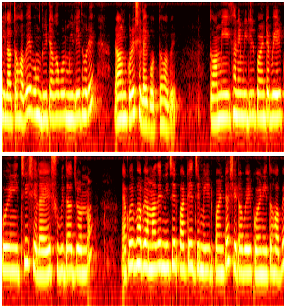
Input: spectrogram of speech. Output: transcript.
মিলাতে হবে এবং দুইটা কাপড় মিলিয়ে ধরে রাউন্ড করে সেলাই করতে হবে। তো আমি এখানে মিডিল পয়েন্টটা বের করে নিচ্ছি সেলাইয়ের সুবিধার জন্য। একইভাবে আমাদের নিচের পাটের যে মিডিল পয়েন্টটা সেটাও বের করে নিতে হবে।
